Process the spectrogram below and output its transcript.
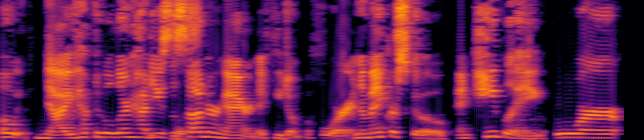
oh now you have to go learn how to use a soldering iron if you don't before and a microscope and cabling or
